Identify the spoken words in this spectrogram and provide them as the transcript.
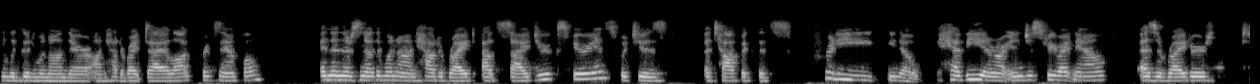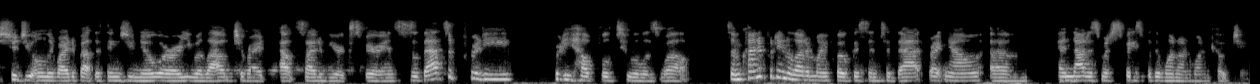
really good one on there on how to write dialogue, for example. And then there's another one on how to write outside your experience, which is a topic that's pretty, you know, heavy in our industry right now. As a writer, should you only write about the things you know, or are you allowed to write outside of your experience? So that's a pretty, pretty helpful tool as well. So I'm kind of putting a lot of my focus into that right now, um, and not as much space for the one-on-one coaching.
